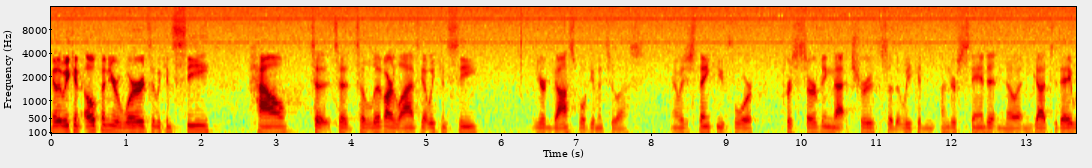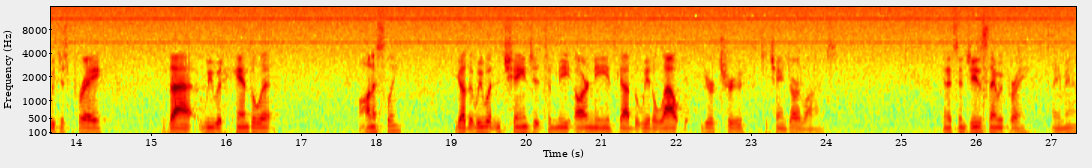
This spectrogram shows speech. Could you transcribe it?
you know, that we can open your words, that we can see how to, to, to live our lives, that we can see your gospel given to us. And we just thank you for preserving that truth so that we can understand it and know it. And God, today we just pray that we would handle it honestly God, that we wouldn't change it to meet our needs, God, but we'd allow your truth to change our lives. And it's in Jesus' name we pray. Amen.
